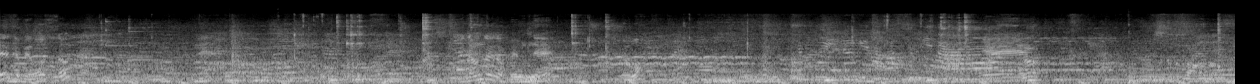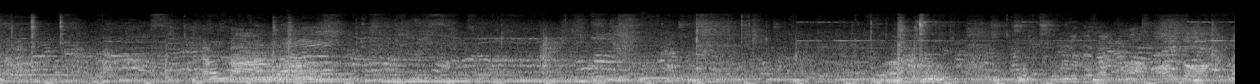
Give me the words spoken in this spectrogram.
블랙이 매웠어? 이 정도가 맵네. 매워? 예. 감사합니다. 이게 대박이구나. 어, 이거 어렵네.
